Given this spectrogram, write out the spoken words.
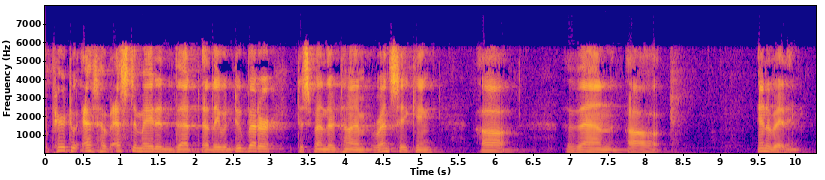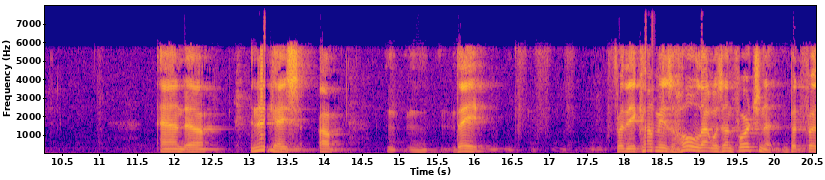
appear to have estimated that uh, they would do better to spend their time rent seeking uh, than uh, innovating. And uh, in any case, uh, they, for the economy as a whole, that was unfortunate. But for,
